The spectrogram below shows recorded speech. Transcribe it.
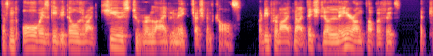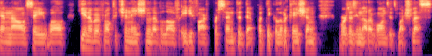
doesn't always give you those right cues to reliably make judgment calls. But we provide now a digital layer on top of it that can now say, well, here we have an oxygenation level of 85% at that particular location, versus in other ones, it's much less.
